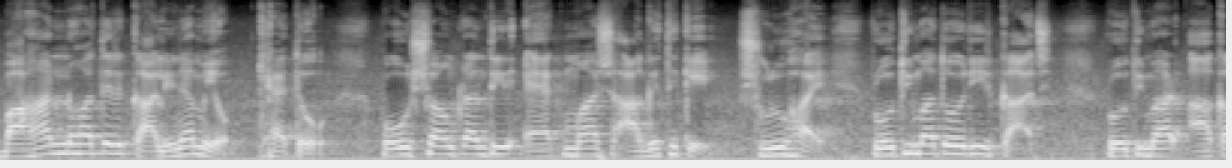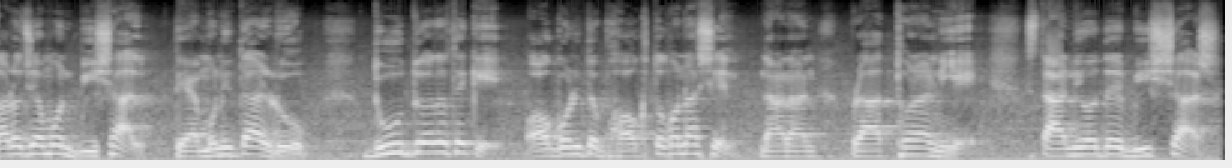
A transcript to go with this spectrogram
বাহান্ন হাতের কালী নামেও খ্যাত। পৌষ সংক্রান্তির এক মাস আগে থেকে শুরু হয় প্রতিমা তৈরির কাজ। প্রতিমার আকারও যেমন বিশাল, তেমনই তার রূপ। দূর দূরান্ত থেকে অগণিত ভক্তগণ আসেন নানান প্রার্থনা নিয়ে। স্থানীয়দের বিশ্বাস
